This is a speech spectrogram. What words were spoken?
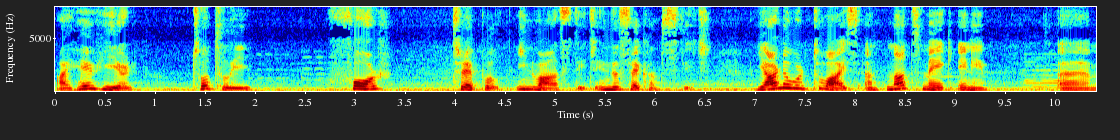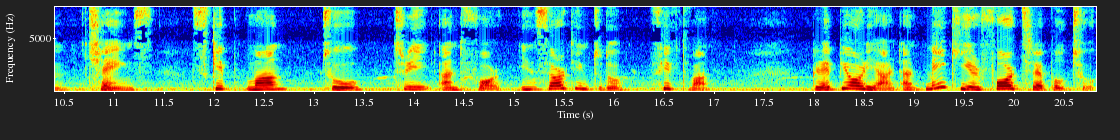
I have here totally four treble in one stitch in the second stitch. Yarn over twice and not make any um, chains. Skip one two three and four. Insert into the fifth one. Grab your yarn and make here four treble two.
